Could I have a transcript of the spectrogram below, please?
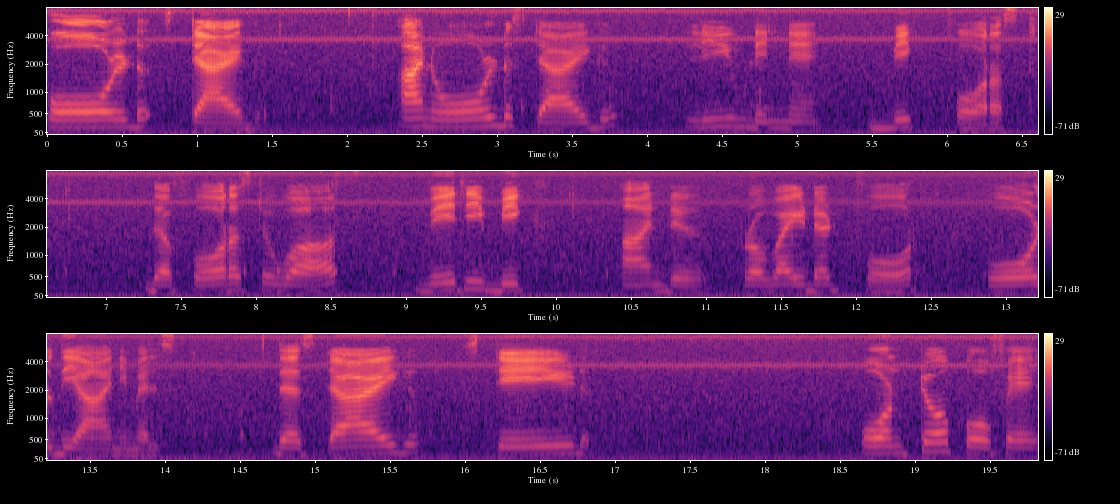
Old stag. An old stag lived in a big forest. The forest was very big and provided for all the animals. The stag stayed on top of a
